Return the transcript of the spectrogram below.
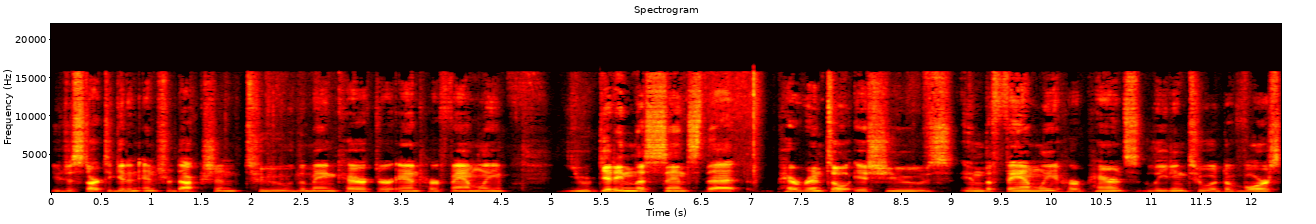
you just start to get an introduction to the main character and her family. You're getting the sense that parental issues in the family, her parents leading to a divorce,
